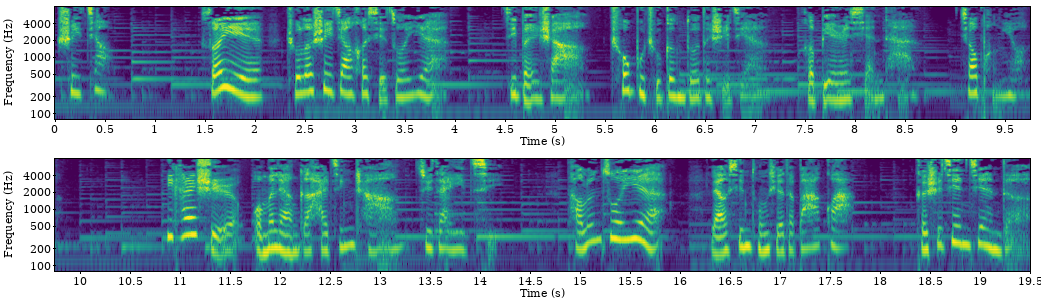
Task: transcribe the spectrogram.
睡觉。所以，除了睡觉和写作业，基本上抽不出更多的时间和别人闲谈、交朋友了。一开始，我们两个还经常聚在一起，讨论作业，聊新同学的八卦。可是渐渐的，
